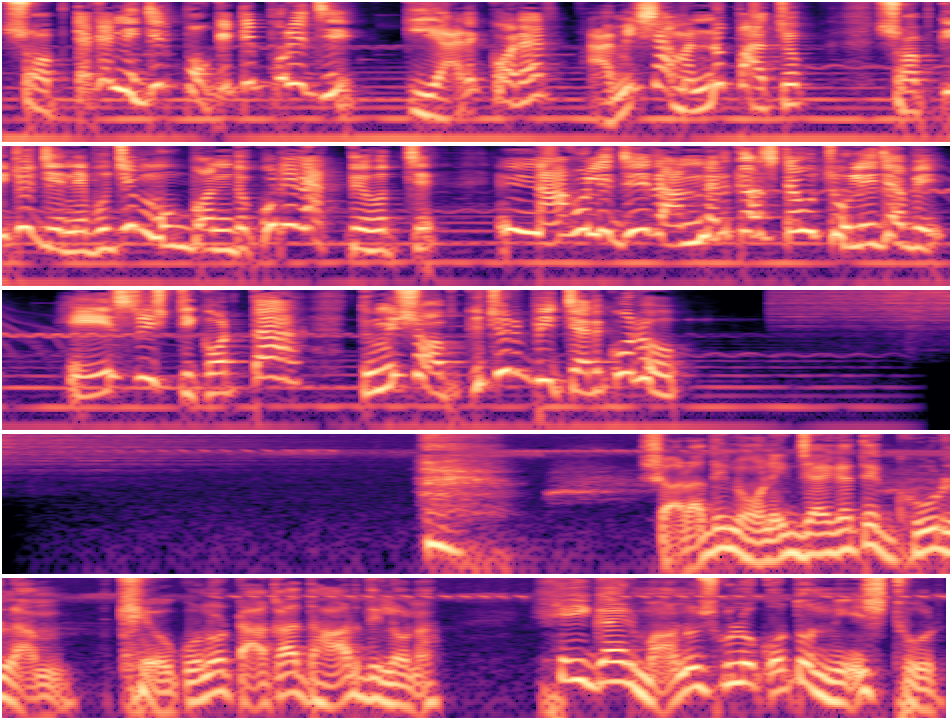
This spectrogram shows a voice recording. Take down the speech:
সব টাকা নিজের পকেটে পড়েছে। কি আর করার? আমি সামান্য পাচক। সবকিছু জেনে বুঝে মুখ বন্ধ করে রাখতে হচ্ছে। না হলে যে রান্নার কাজটাও চলে যাবে। হে সৃষ্টিকর্তা, তুমি সবকিছুর বিচার করো। সারাদিন অনেক জায়গাতে ঘুরলাম। কেউ কোনো টাকা ধার দিল না। এই গায়ের মানুষগুলো কত নিষ্ঠুর।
